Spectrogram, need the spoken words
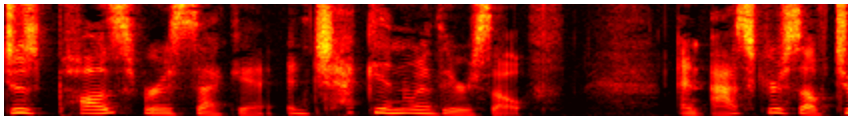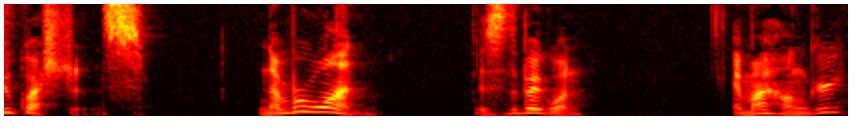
just pause for a second and check in with yourself and ask yourself two questions. Number one, this is the big one Am I hungry?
